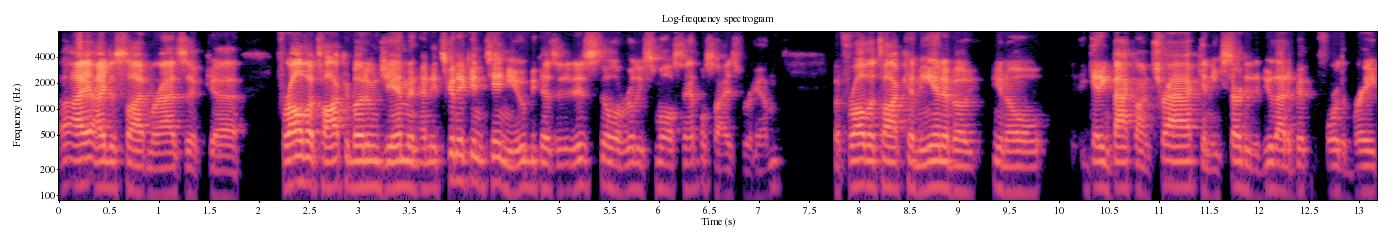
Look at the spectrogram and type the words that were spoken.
I, I just thought Mrazek, uh, for all the talk about him, Jim, and, and it's going to continue because it is still a really small sample size for him. But for all the talk coming in about, you know, getting back on track, and he started to do that a bit before the break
